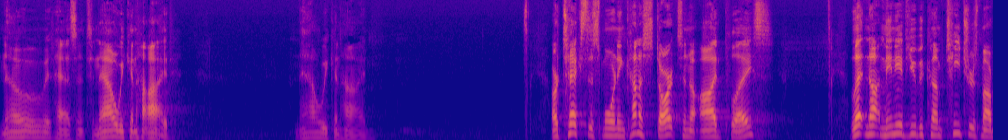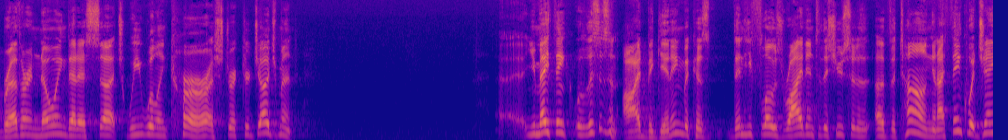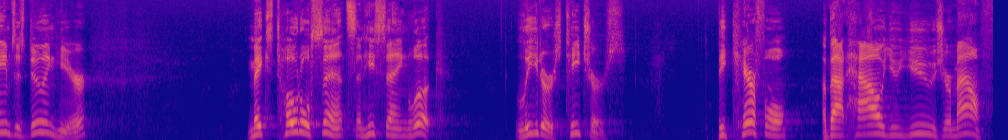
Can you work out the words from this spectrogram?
No, it hasn't. Now we can hide. Now we can hide. Our text this morning kind of starts in an odd place. Let not many of you become teachers, my brethren, knowing that as such we will incur a stricter judgment uh, you may think, well, this is an odd beginning because then he flows right into this use of, of the tongue. And I think what James is doing here makes total sense. And he's saying, look, leaders, teachers, be careful about how you use your mouth.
